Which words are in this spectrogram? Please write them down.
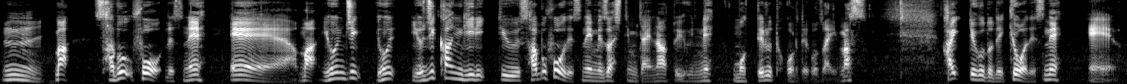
うん、まあ、サブ4ですね。えー、まあ、4時、4, 4時間切りっていうサブ4ですね、目指してみたいなというふうにね、思ってるところでございます。はい、ということで今日はですね、えー、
